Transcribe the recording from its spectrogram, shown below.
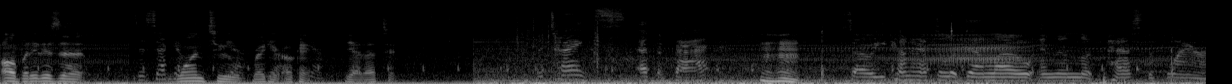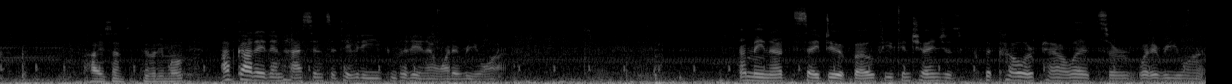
tell. Oh, but it is a It's a second one, two, yeah, right here. yeah, Okay. yeah. Yeah, that's it. The tank's at the back, Mm-hmm. so you kind of have to look down low and then look past the flare. High sensitivity mode. I've got it in high sensitivity. You can put it in whatever you want. I mean, I'd say do it both. You can change the color palettes or whatever you want.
